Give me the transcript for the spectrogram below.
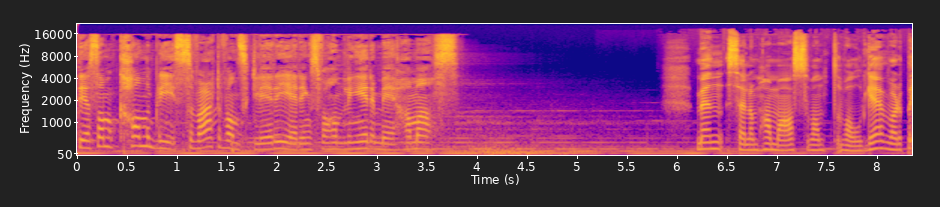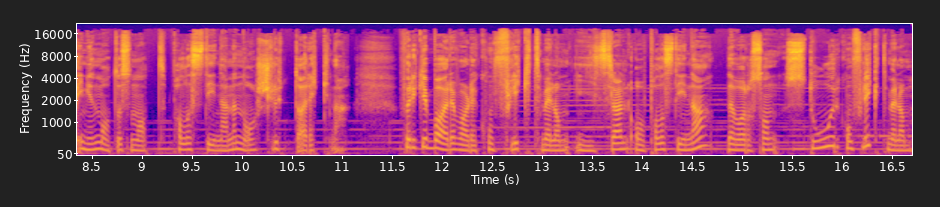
det som kan bli svært vanskelige regjeringsforhandlinger med Hamas. Men selv om Hamas vant valget, var det på ingen måte sånn at palestinerne nå slutta å rekne. For ikke bare var det konflikt mellom Israel og Palestina, det var også en stor konflikt mellom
